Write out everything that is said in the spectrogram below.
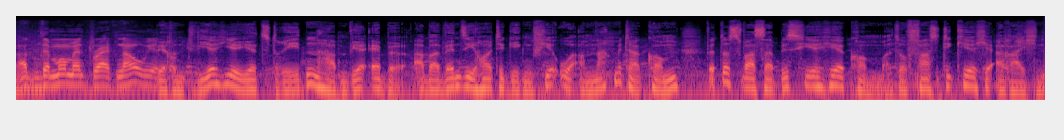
Während wir hier jetzt reden, haben wir Ebbe. Aber wenn Sie heute gegen 4 Uhr am Nachmittag kommen, wird das Wasser bis hierher kommen, also fast die Kirche erreichen.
